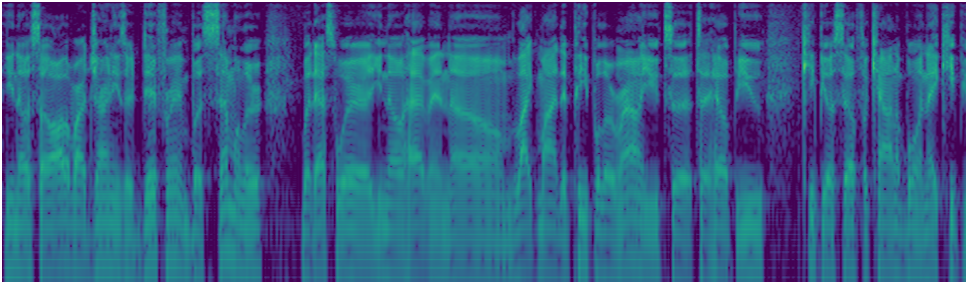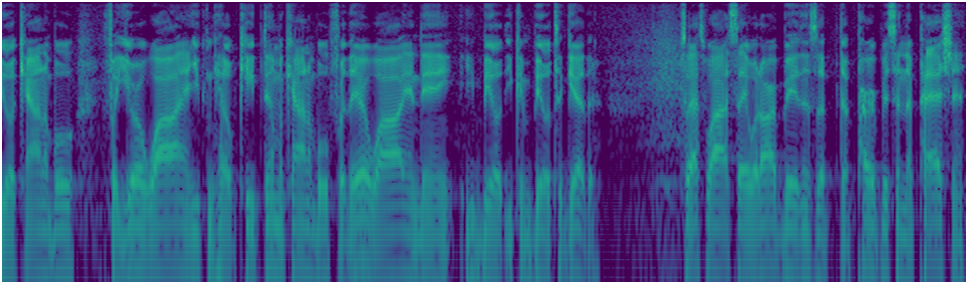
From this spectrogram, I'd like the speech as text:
you know. So all of our journeys are different but similar. But that's where you know having um, like-minded people around you to to help you keep yourself accountable, and they keep you accountable for your why, and you can help keep them accountable for their why, and then you build you can build together. So that's why I say with our business, the, the purpose and the passion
